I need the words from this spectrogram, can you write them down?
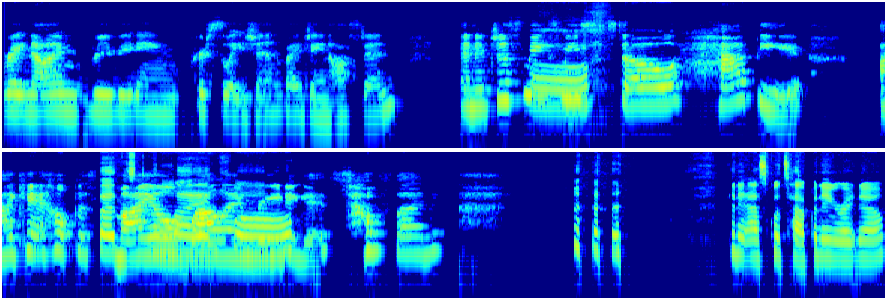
Right now, I'm rereading Persuasion by Jane Austen, and it just makes Oh. me so happy. I can't help but That's smile while I'm reading it. It's so fun. Can I ask what's happening right now?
